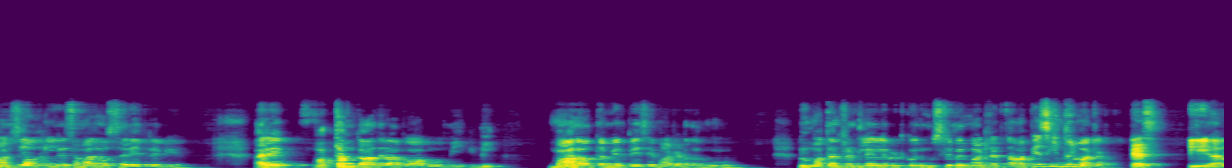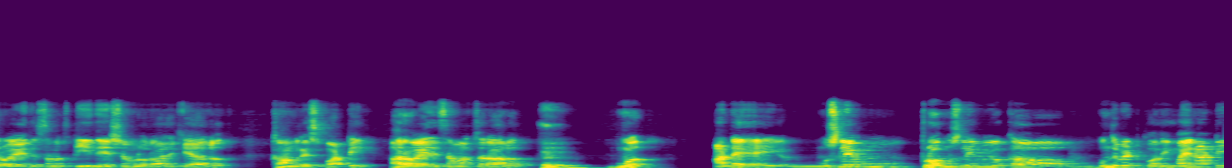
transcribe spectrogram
మనుషులు అవసరం లేని సమాజం వస్తారు రేపు రేపు. అరే మొత్తం కాదురా బాబు మీ మీ మానవత్వం మీద బేసే మాట్లాడదాము నువ్వు? మతం ఫ్రంట్ లైన్లో పెట్టుకొని ముస్లిం మాట్లాడితే ఆబ్వియస్ హిందువులు మాట్లాడతారు. ఎస్ ఈ అరవై ఐదు సంవత్సరం ఈ దేశంలో రాజకీయాలు కాంగ్రెస్ పార్టీ అరవై ఐదు సంవత్సరాలు అంటే ముస్లిం ప్రో ముస్లిం యొక్క ముందు పెట్టుకొని మైనార్టీ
